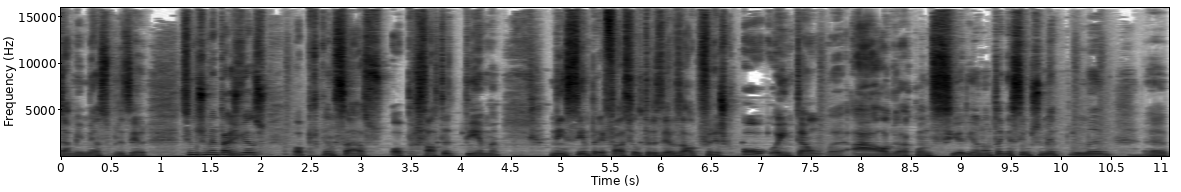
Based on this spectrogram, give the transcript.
dá-me imenso prazer. Simplesmente às vezes, ou por cansaço, ou por falta de tema, nem sempre é fácil trazer-vos algo fresco. Ou, ou então eh, há algo a acontecer e eu não tenho simplesmente uma, um, eh,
